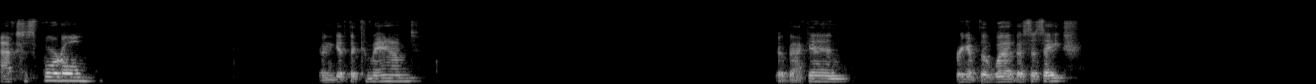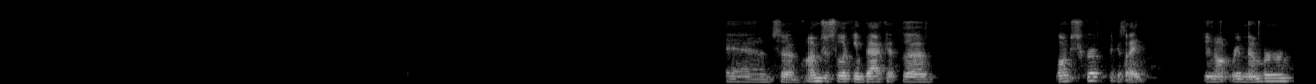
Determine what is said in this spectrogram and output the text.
Access portal. Gonna get the command. Go back in, bring up the web SSH. And so I'm just looking back at the launch script because I do not remember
